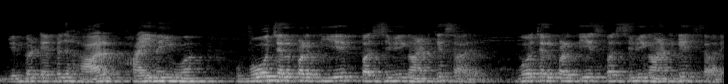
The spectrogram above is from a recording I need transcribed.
जिनका टेम्परेचर हार हाई नहीं हुआ, वो चल पड़ती है पश्चिमी घाट के सारे वो चल पड़ती है पश्चिमी घाट के सारे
